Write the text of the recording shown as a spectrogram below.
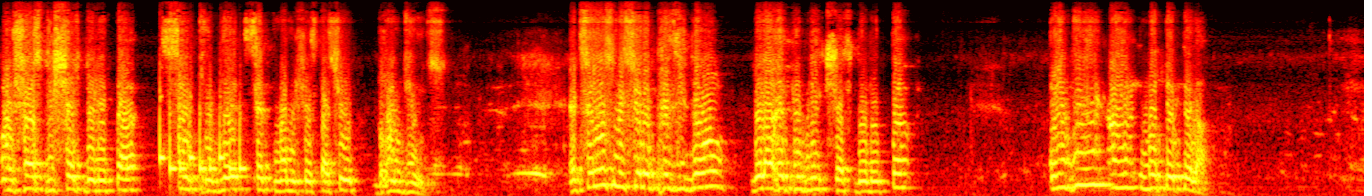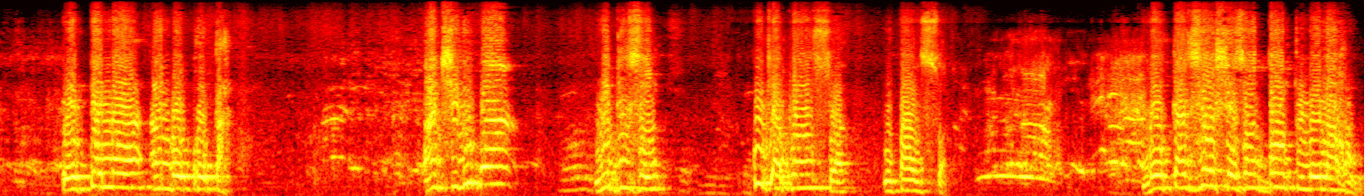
en face du chef de l'État, sans troubler cette manifestation grandiose. Excellence, Monsieur le Président de la République, chef de l'État, on dit un Motepela, et Tena Ambokoka. En Chiluba, nous disons, Koudjapon soit ou pas soit. L'occasion faisant donc le larron.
